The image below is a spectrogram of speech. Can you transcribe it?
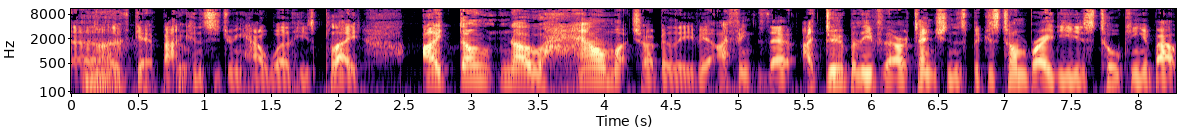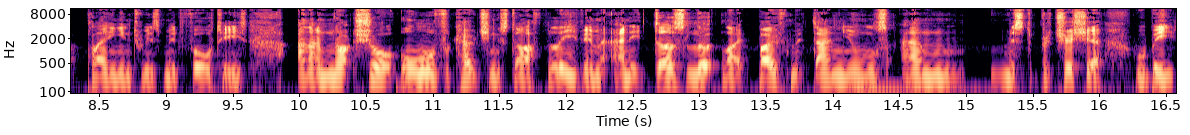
uh, no. of get back, considering how well he's played. I don't know how much I believe it. I think there, I do believe there are tensions because Tom Brady is talking about playing into his mid forties, and I'm not sure all of the coaching staff believe him. And it does look like both McDaniels and Mr. Patricia will be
